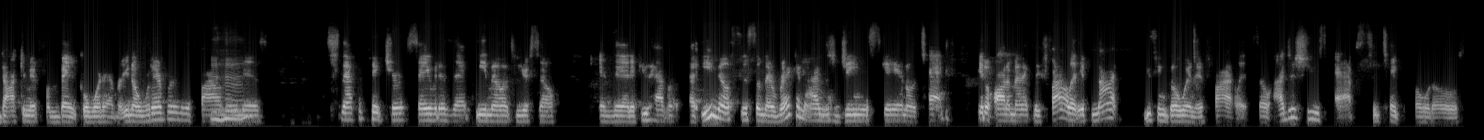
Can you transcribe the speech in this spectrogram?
document from bank or whatever. You know, whatever the file mm-hmm. name is. Snap a picture, save it as that, email it to yourself, and then if you have an email system that recognizes Genius Scan or tax, it'll automatically file it. If not, you can go in and file it. So I just use apps to take photos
